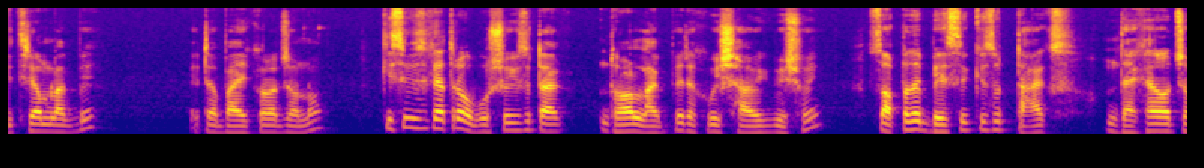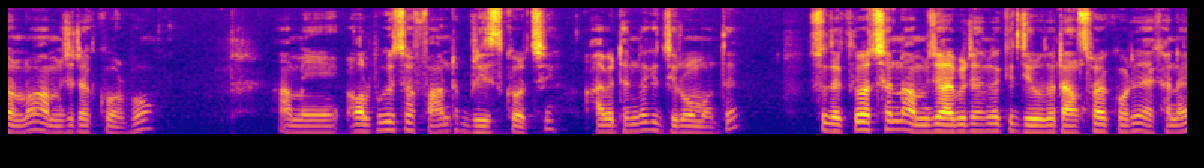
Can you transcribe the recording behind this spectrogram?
ইথিরাম লাগবে, এটা বাই করার জন্য। কিছু কিছু ক্ষেত্রে অবশ্যই কিছু টাক ডলার লাগবে, এটা খুবই স্বাভাবিক বিষয়। সো আপনাদের বেসিক কিছু ট্যাক্স দেখানোর জন্য আমি যেটা করব, আমি অল্প কিছু ফান্ড ব্রিজ করছি টাইম থেকে জিরোর মধ্যে। সো দেখতে পাচ্ছেন, আমি যে টাইম থেকে জিরোতে ট্রান্সফার করি, এখানে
